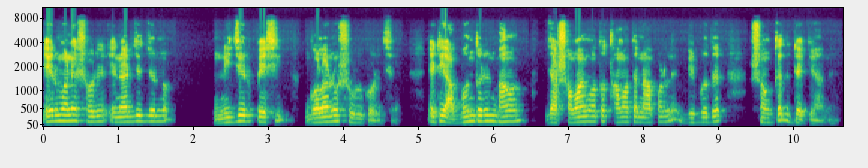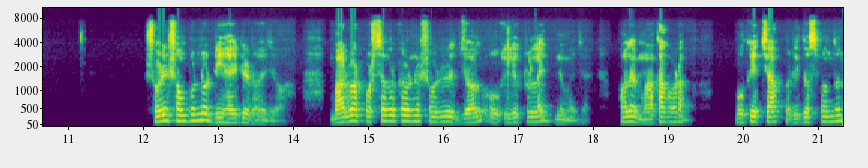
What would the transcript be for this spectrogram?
এর মানে শরীর এনার্জির জন্য নিজের পেশি গলানো শুরু করেছে। এটি আভ্যন্তরীণ ভাঙন, যা সময় মতো থামাতে না পারলে বিপদের সংকেত ডেকে আনে। শরীর সম্পূর্ণ ডিহাইড্রেট হয়ে যাওয়া। বারবার প্রস্রাবের কারণে শরীরের জল ও ইলেকট্রোলাইট নেমে যায়, ফলে মাথা ঘোরা, বুকে চাপ, হৃদস্পন্দন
